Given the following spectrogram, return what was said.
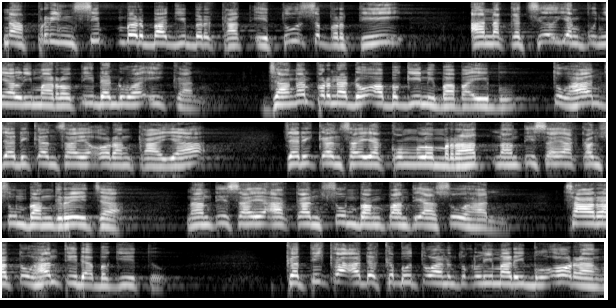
Nah prinsip berbagi berkat itu seperti anak kecil yang punya lima roti dan dua ikan. Jangan pernah doa begini Bapak Ibu. Tuhan jadikan saya orang kaya, jadikan saya konglomerat, nanti saya akan sumbang gereja. Nanti saya akan sumbang panti asuhan. Cara Tuhan tidak begitu. Ketika ada kebutuhan untuk lima ribu orang,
